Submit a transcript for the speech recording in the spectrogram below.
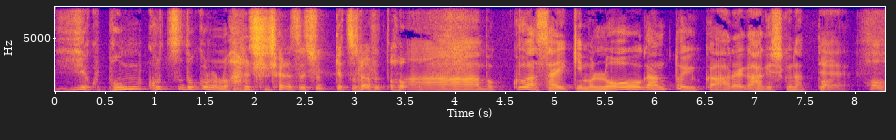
いやこれポンコツどころの話じゃないです。よ出血なると。はあー僕は最近も老眼というかあれが激しくなってあはあは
